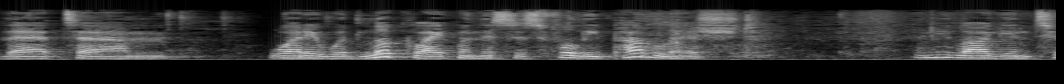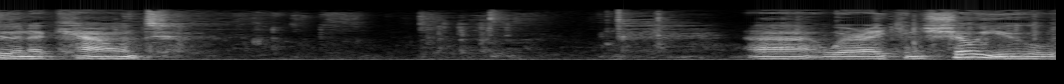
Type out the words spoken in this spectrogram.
that um, what it would look like when this is fully published, let me log into an account uh, where I can show you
